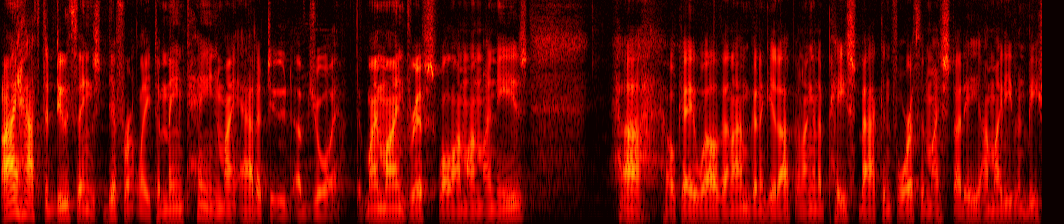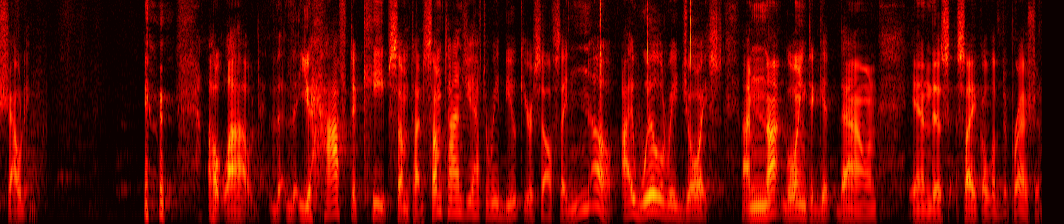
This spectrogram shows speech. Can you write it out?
I have to do things differently to maintain my attitude of joy. If my mind drifts while I'm on my knees, uh, okay, well, then I'm going to get up and I'm going to pace back and forth in my study. I might even be shouting out loud. You have to keep sometimes. Sometimes you have to rebuke yourself. Say, No, I will rejoice. I'm not going to get down in this cycle of depression.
